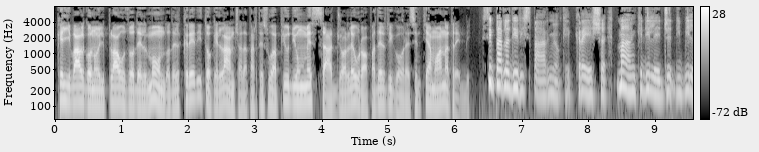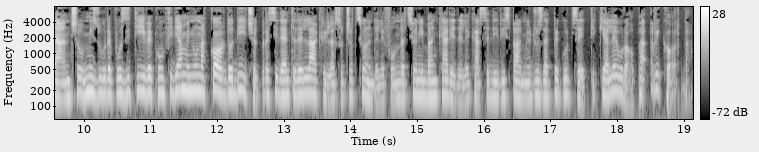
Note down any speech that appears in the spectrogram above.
che gli valgono il plauso del mondo del credito che lancia da parte sua più di un messaggio all'Europa del rigore. Sentiamo Anna Trebbi. Si parla di risparmio che cresce ma anche di legge di bilancio, misure positive. Confidiamo in un accordo, dice il presidente dell'Acri, l'associazione delle fondazioni bancarie e delle casse di risparmio Giuseppe Guzzetti, che all'Europa ricorda.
